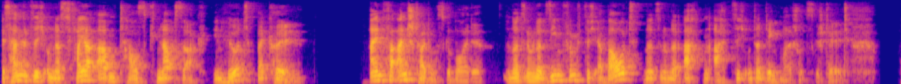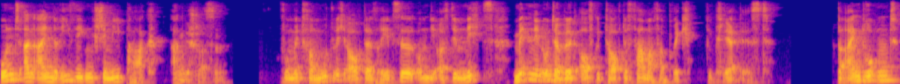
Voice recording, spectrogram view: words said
Es handelt sich um das Feierabendhaus Knappsack in Hürth bei Köln. Ein Veranstaltungsgebäude, 1957 erbaut, 1988 unter Denkmalschutz gestellt und an einen riesigen Chemiepark angeschlossen, womit vermutlich auch das Rätsel um die aus dem Nichts mitten in Unterbilk aufgetauchte Pharmafabrik geklärt ist. Beeindruckend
